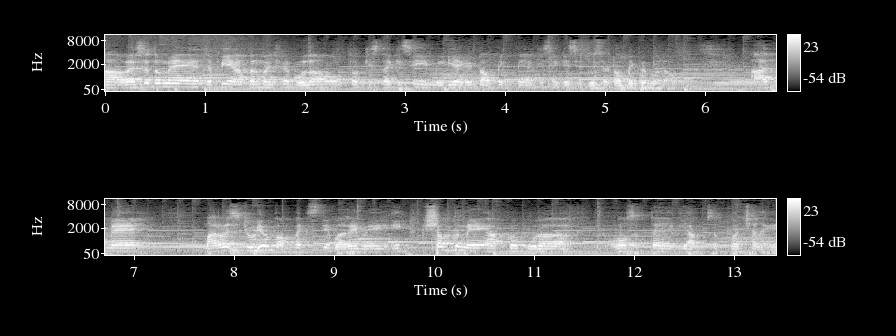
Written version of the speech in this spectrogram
हाँ वैसे तो मैं जब भी यहाँ पर मंच पे बोला हूँ तो किसी ना किसी मीडिया के टॉपिक पे या किसी किसी दूसरे टॉपिक पे बोला हूँ। आज मैं मारवा स्टूडियो कॉम्प्लेक्स के बारे में एक शब्द में आपको पूरा हो सकता है कि आप सबको अच्छा लगे।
